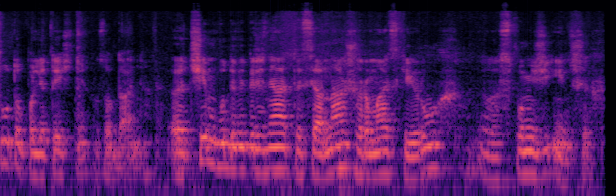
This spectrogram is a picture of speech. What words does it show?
суто політичні завдання. Е, Чим буде відрізнятися наш громадський рух е, з-поміж інших?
